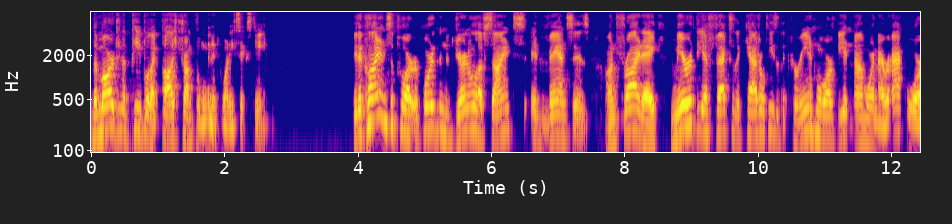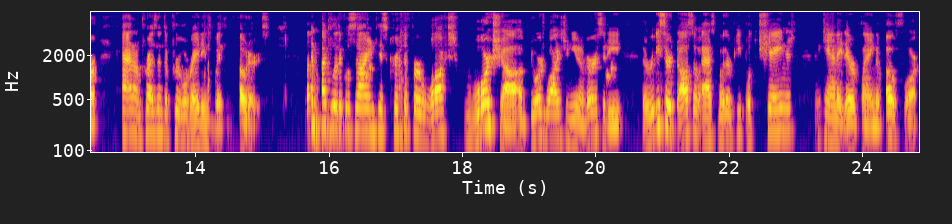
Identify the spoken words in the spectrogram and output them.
the margin of people that caused Trump to win in 2016. The decline in support reported in the Journal of Science Advances on Friday mirrored the effects of the casualties of the Korean War, Vietnam War, and Iraq War had on president's approval ratings with voters. Led by political scientist Christopher Warshaw of George Washington University, the research also asked whether people changed the candidate they were planning to vote for.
